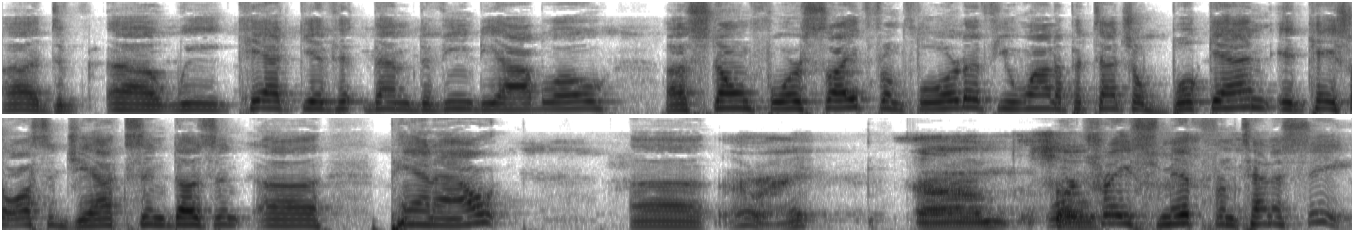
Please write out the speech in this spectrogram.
uh we can't give them Divine Deablo. Stone Forsythe from Florida if you want a potential bookend in case Austin Jackson doesn't pan out. All right. Um, so or Trey Smith from Tennessee.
